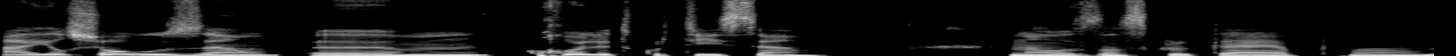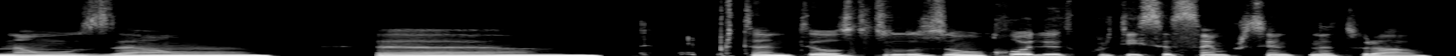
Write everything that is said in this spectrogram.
Ah, eles só usam hum, rolha de cortiça, não usam screw cap, não usam. hum, portanto, eles usam rolha de cortiça 100% natural.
